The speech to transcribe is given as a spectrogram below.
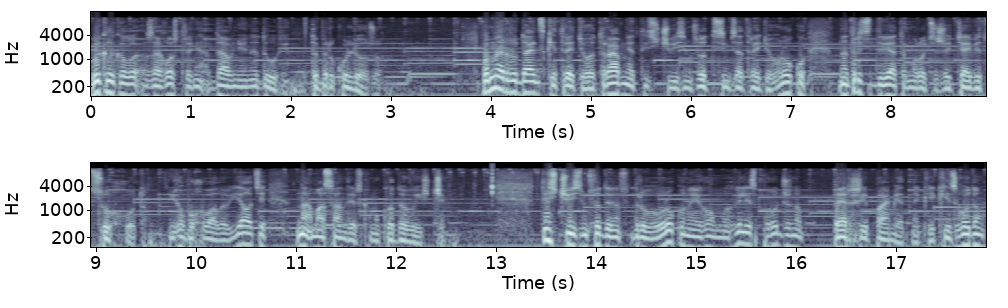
викликало загострення давньої недуги туберкульозу. Помер Руданський 3 травня 1873 року на 39-му році життя від сухот. Його поховали в Ялті на Масандрівському кладовищі. 1892 року на його могилі споруджено перший пам'ятник, який згодом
